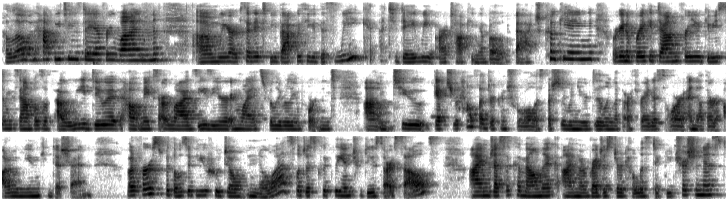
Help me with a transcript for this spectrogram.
Hello and happy Tuesday, everyone. Um, we are excited to be back with you this week. Today, we are talking about batch cooking. We're going to break it down for you, give you some examples of how we do it, how it makes our lives easier, and why it's really, really important um, to get your health under control, especially when you're dealing with arthritis or another autoimmune condition. But first, for those of you who don't know us, we'll just quickly introduce ourselves. I'm Jessica Melnyk. I'm a registered holistic nutritionist,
